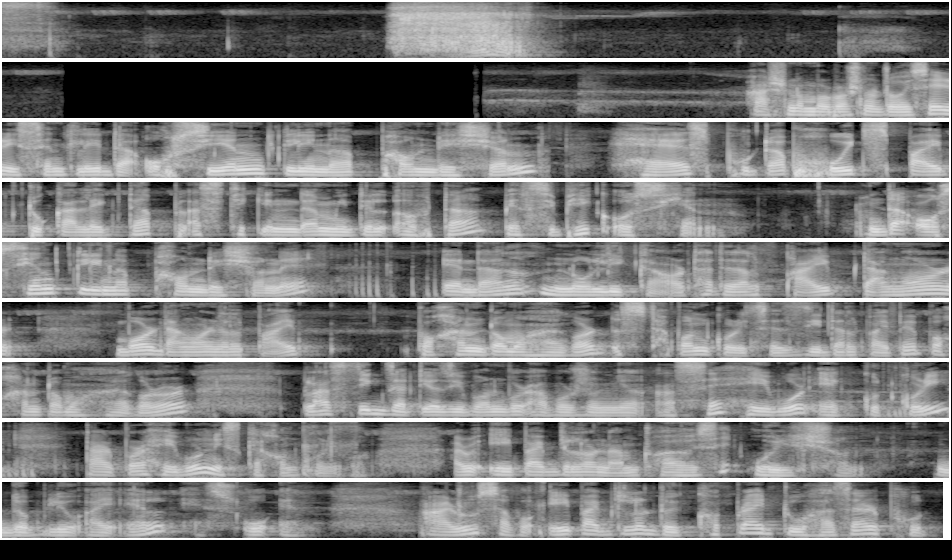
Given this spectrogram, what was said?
আঠ নম্বৰ প্ৰশ্নটো হৈছে recently the ocean clean up foundation has put up which's pipe to collect the plastic in the middle of the Pacific ocean the ocean clean up ফাউণ্ডেশ্যনে এডাল নলিকা অৰ্থাৎ এডাল pipe ডাঙৰ বৰ ডাঙৰ এডাল পাইপ প্ৰশান্ত মহাসাগৰত স্থাপন কৰিছে। যিডাল পাইপে প্ৰশান্ত মহাসাগৰৰ প্লাষ্টিক জাতীয় জীৱনবোৰ আৱৰ্জনীয় আছে সেইবোৰ একগোট কৰি তাৰ পৰা সেইবোৰ নিষ্কাশন কৰিব। আৰু এই পাইপডালৰ নাম থোৱা হৈছে Wilson. W I L S O' N আৰু চাব এই পাইপডালৰ দৈৰ্ঘ্য প্ৰায় দুহাজাৰ ফুট।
